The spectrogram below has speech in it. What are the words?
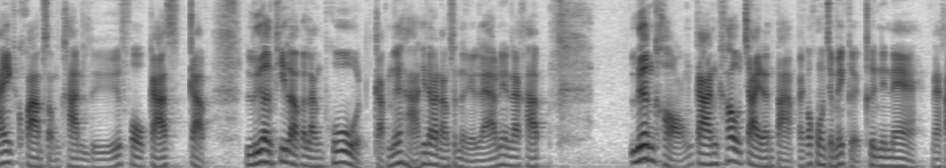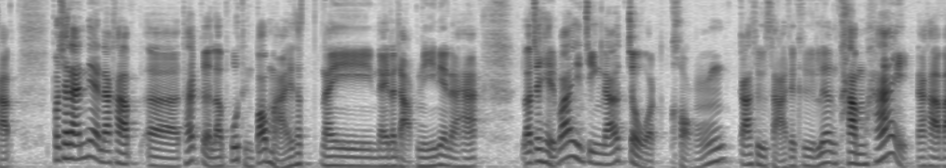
ให้ความสำคัญหรือโฟกัส กับเรื่องที่เรากำลังพูด กับเนื้อหาที่เรานำเสนอแล้วเนี่ยนะครับ เรื่องของการเข้าใจต่างๆ ไปก็คงจะไม่เกิดขึ้นแน่ๆนะครับ เพราะฉะนั้นเนี่ยนะครับถ้าเกิดเราพูดถึงเป้าหมายในในระดับนี้เนี่ยนะฮะเราจะเห็นว่าจริง ๆ แล้วโจทย์ของการสื่อสารจะคือเรื่องทำให้นะครับ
